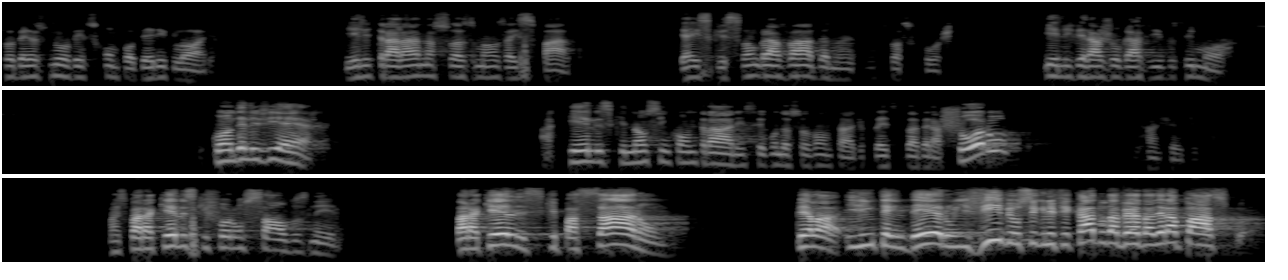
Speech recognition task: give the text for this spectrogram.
sobre as nuvens com poder e glória. E ele trará nas suas mãos a espada e a inscrição gravada em suas coxas. E ele virá julgar vivos e mortos. Quando ele vier, aqueles que não se encontrarem segundo a sua vontade, para esses haverá choro e ranger de. Mas para aqueles que foram salvos nele, para aqueles que passaram pela e entenderam e vivem o significado da verdadeira Páscoa,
